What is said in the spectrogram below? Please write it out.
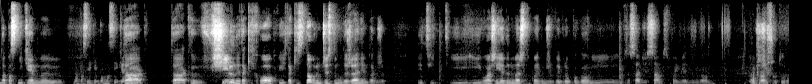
napastnikiem, y, Napastnikiem, pomocnikiem. tak, tak, silny taki chłop i taki z dobrym, czystym uderzeniem, także i, i, i właśnie jeden mecz, to pamiętam, że wygrał Pogoni w zasadzie sam swoim jednym golem. O, proszę. Przeciwko Turą.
